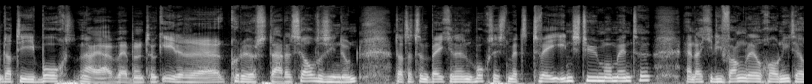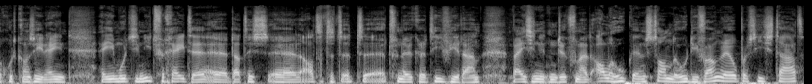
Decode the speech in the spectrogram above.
Dat die bocht, nou ja, we hebben natuurlijk eerder eh, coureurs daar hetzelfde zien doen. Dat het een beetje een bocht is met twee instuurmomenten. En dat je die vangrail gewoon niet heel goed kan zien. En, en je moet je niet vergeten, dat is altijd het, het, het verneukeratief hieraan. Wij zien het natuurlijk vanuit alle hoeken en standen hoe die vangrail precies staat.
